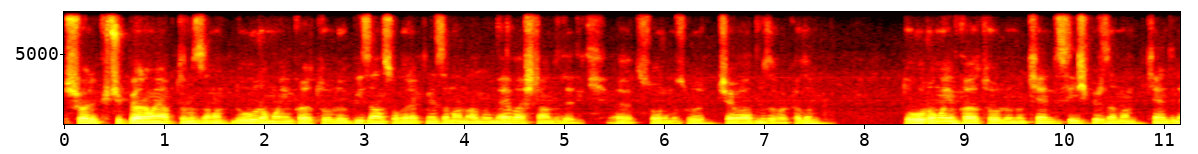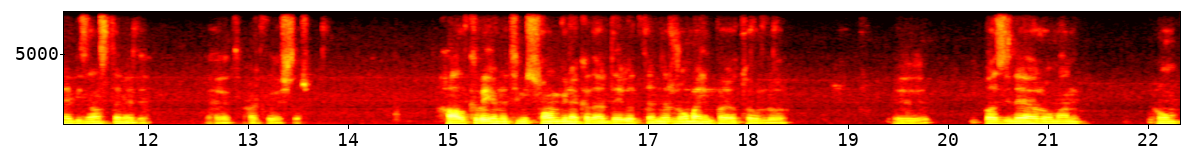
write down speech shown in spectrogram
Şöyle küçük bir arama yaptığımız zaman Doğu Roma İmparatorluğu Bizans olarak ne zaman anılmaya başlandı dedik. Evet sorumuz bu. Cevabımıza bakalım. Doğu Roma İmparatorluğu'nun kendisi hiçbir zaman kendine Bizans demedi. Evet arkadaşlar. Halkı ve yönetimi son güne kadar devletlerini Roma İmparatorluğu e, Basilea Roman Rom,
